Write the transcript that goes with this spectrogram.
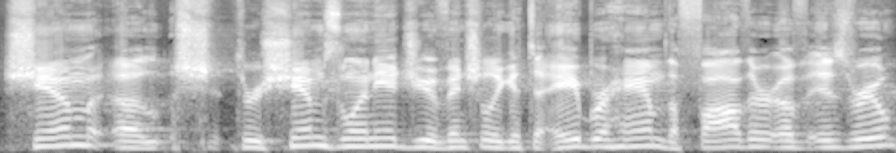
Shem, uh, sh- through Shem's lineage, you eventually get to Abraham, the father of Israel.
